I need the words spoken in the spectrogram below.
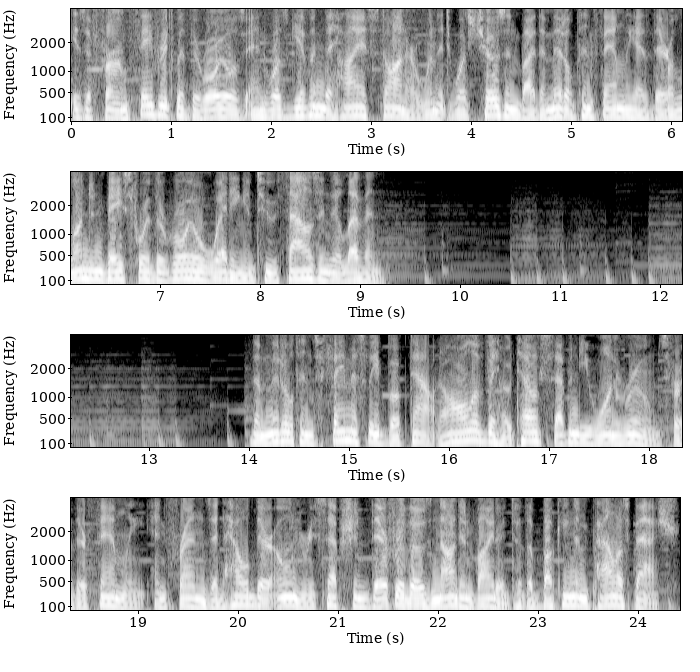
is a firm favorite with the royals and was given the highest honor when it was chosen by the Middleton family as their London base for the royal wedding in 2011. The Middletons famously booked out all of the hotel's 71 rooms for their family and friends and held their own reception there for those not invited to the Buckingham Palace bash.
